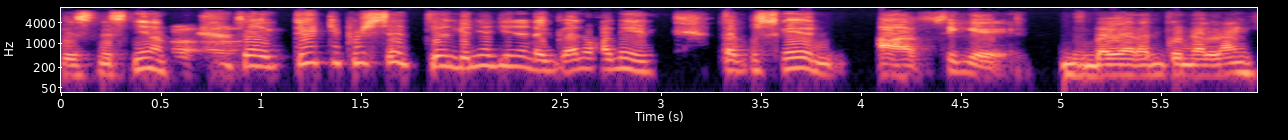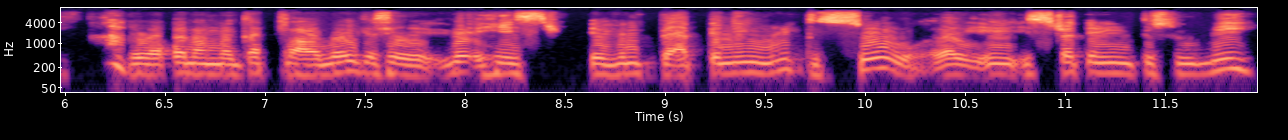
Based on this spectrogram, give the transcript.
business niya. Oo. So like 30% yun, ganyan din na nag-ano kami. Tapos ngayon, ah, sige, bayaran ko na lang. Ayoko nang magka-trouble kasi he's even threatening me to sue. Like, he's threatening to sue me.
